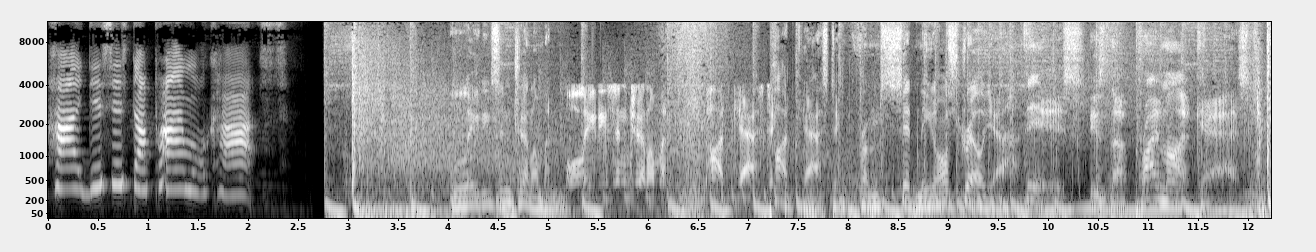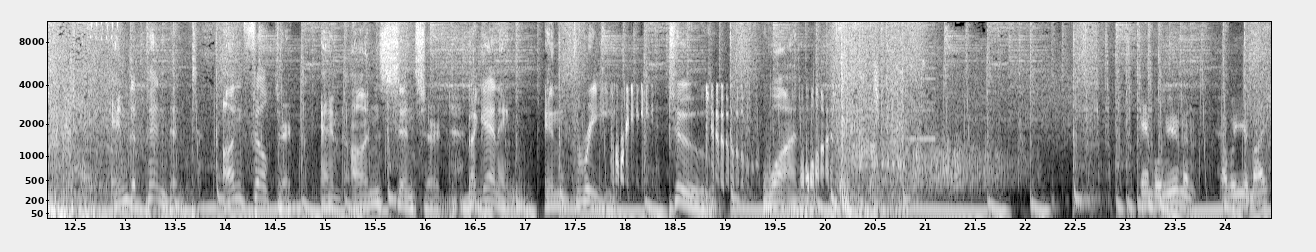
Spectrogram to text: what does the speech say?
Hi, this is the Primal Cast. Ladies and gentlemen, Ladies and gentlemen, podcasting. podcasting from Sydney, Australia. This is the Primodcast. Independent, unfiltered, and uncensored. Beginning in three, two, one. Campbell Newman, how are you, mate?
